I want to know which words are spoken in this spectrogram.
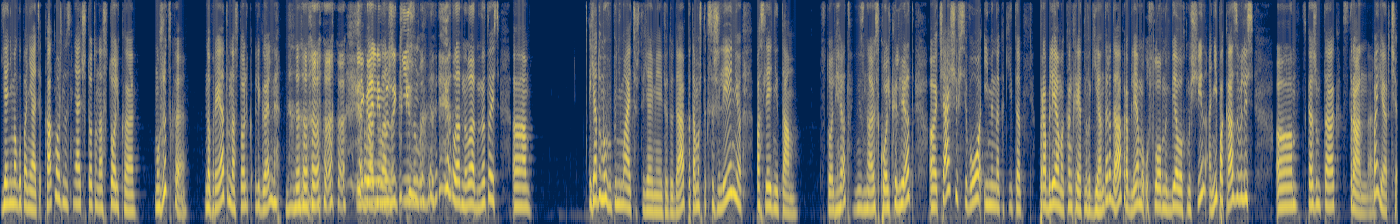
Я не могу понять, как можно снять что-то настолько мужицкое, но при этом настолько легальное. Легальный мужикизм. Ладно, ладно. Ну, то есть а, я думаю, вы понимаете, что я имею в виду, да? Потому что, к сожалению, последний там сто лет, не знаю сколько лет, э, чаще всего именно какие-то проблемы конкретного гендера, да, проблемы условных белых мужчин, они показывались, э, скажем так, странно. Поярче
